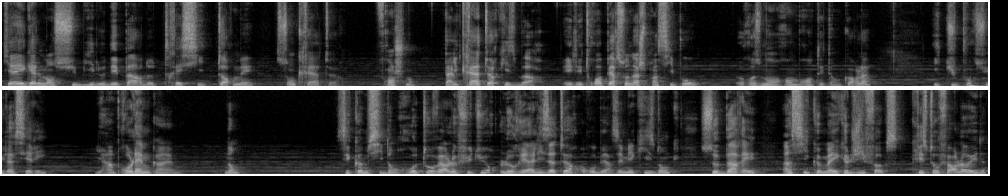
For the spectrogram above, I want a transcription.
qui a également subi le départ de Tracy Tormé, son créateur. Franchement, t'as le créateur qui se barre, et les trois personnages principaux, heureusement Rembrandt était encore là, et tu poursuis la série? Il y a un problème quand même, non? C'est comme si dans Retour vers le futur, le réalisateur, Robert Zemeckis donc, se barrait, ainsi que Michael J. Fox, Christopher Lloyd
